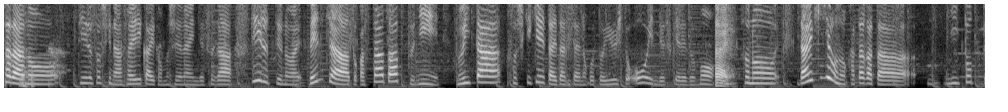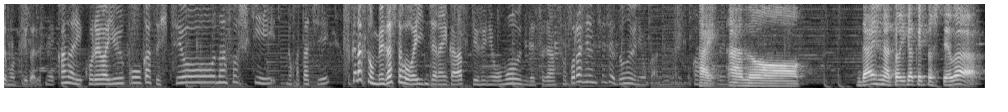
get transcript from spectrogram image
ただあのティール組織の浅い理解かもしれないんですが、ティールっていうのはベンチャーとかスタートアップに向いた組織形態だみたいなことを言う人多いんですけれども、はい、その大企業の方々にとってもっていうかですね、かなりこれは有効かつ必要な組織の形、少なくとも目指した方がいいんじゃないかなっていうふうに思うんですが、そこら辺先生どのようにお感じになりますか。はい、あのー、大事な問いかけとしては。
